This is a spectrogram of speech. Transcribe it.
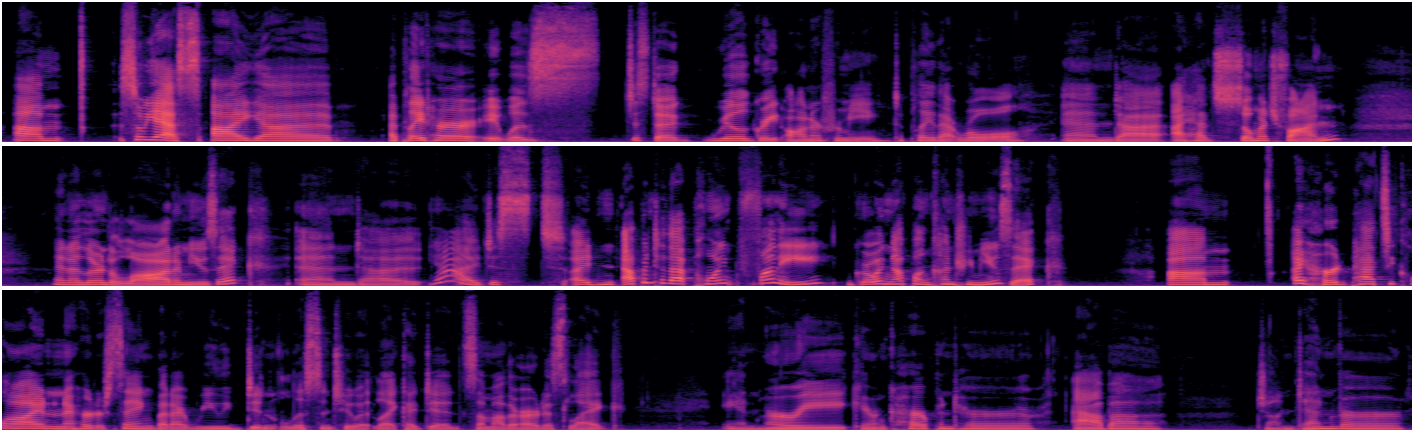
Um, so yes, I uh, I played her. It was just a real great honor for me to play that role, and uh, I had so much fun and I learned a lot of music. And uh, yeah, I just I up until that point, funny growing up on country music. Um, I heard Patsy Cline and I heard her sing, but I really didn't listen to it like I did some other artists like Anne Murray, Karen Carpenter, ABBA, John Denver.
